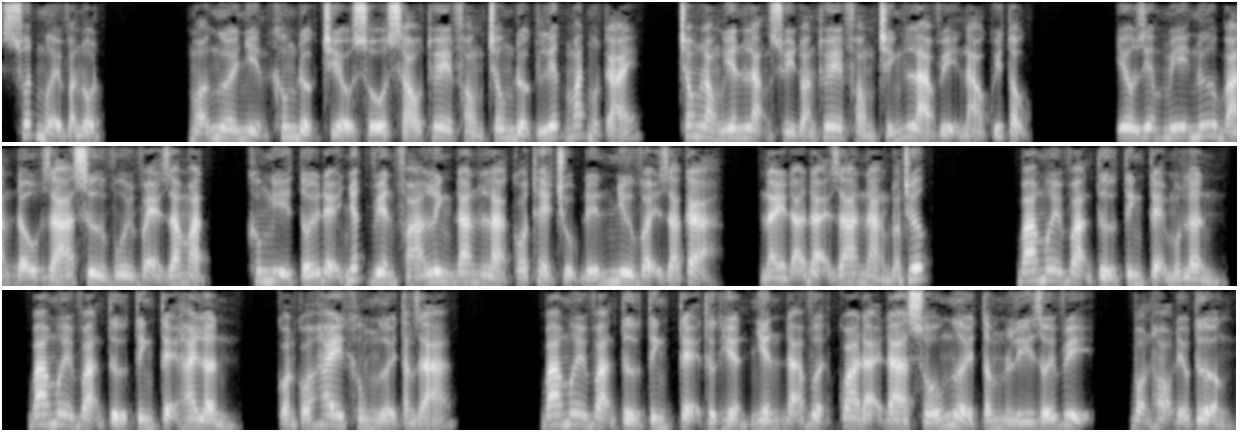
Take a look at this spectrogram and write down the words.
Suốt 10 vạn nột. Mọi người nhịn không được chiều số 6 thuê phòng trông được liếc mắt một cái, trong lòng yên lặng suy đoán thuê phòng chính là vị nào quý tộc. Yêu diệm mỹ nữ bán đấu giá sư vui vẻ ra mặt, không nghĩ tới đệ nhất viên phá linh đan là có thể chụp đến như vậy giá cả, này đã đại gia nàng đoán trước. 30 vạn tử tinh tệ một lần, 30 vạn tử tinh tệ hai lần, còn có hay không người tăng giá. 30 vạn tử tinh tệ thực hiển nhiên đã vượt qua đại đa số người tâm lý giới vị, bọn họ đều tưởng,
